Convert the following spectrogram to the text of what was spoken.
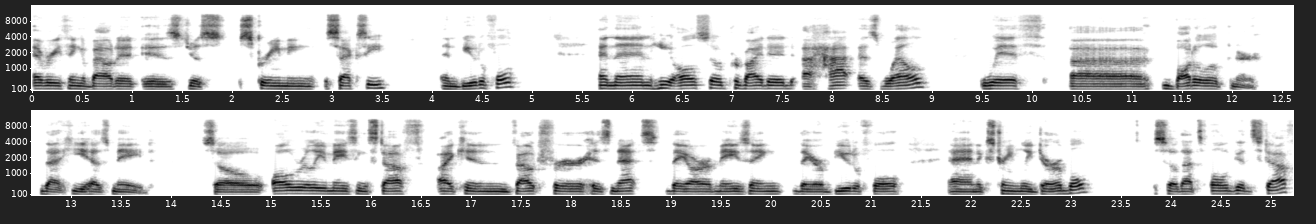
everything about it is just screaming sexy and beautiful. And then he also provided a hat as well with a bottle opener that he has made. So, all really amazing stuff. I can vouch for his nets. They are amazing, they are beautiful and extremely durable. So, that's all good stuff.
